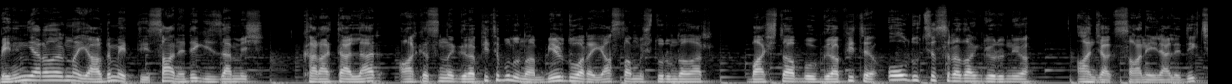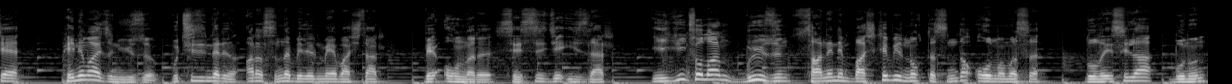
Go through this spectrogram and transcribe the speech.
Ben'in yaralarına yardım ettiği sahnede gizlenmiş. Karakterler arkasında grafiti bulunan bir duvara yaslanmış durumdalar. Başta bu grafiti oldukça sıradan görünüyor. Ancak sahne ilerledikçe Pennywise'ın yüzü bu çizimlerin arasında belirmeye başlar ve onları sessizce izler. İlginç olan bu yüzün sahnenin başka bir noktasında olmaması. Dolayısıyla bunun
